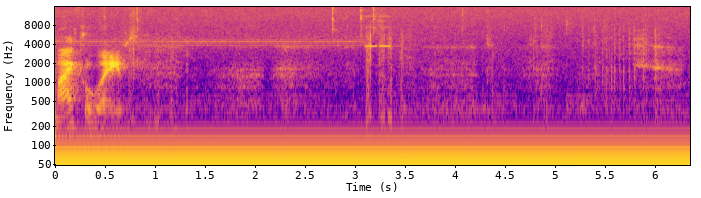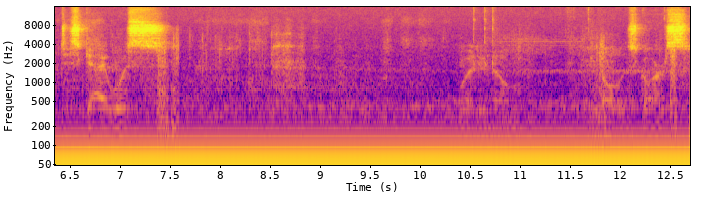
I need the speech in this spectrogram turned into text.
microwave. This guy was. Well, you know, with all the scars.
